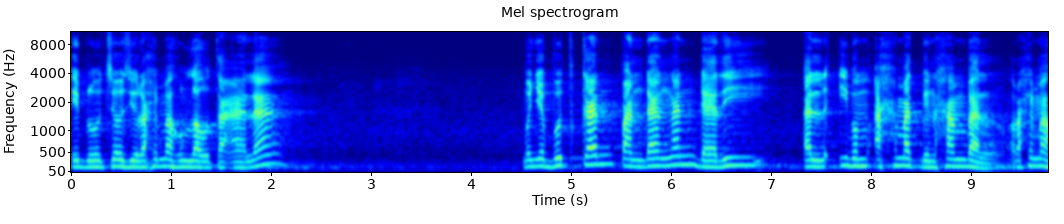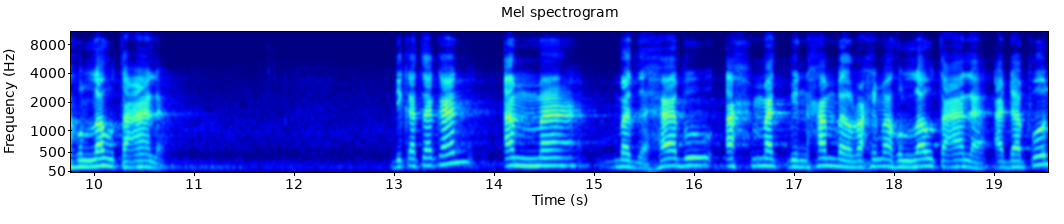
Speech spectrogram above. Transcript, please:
Ibnu Jauzi rahimahullahu taala menyebutkan pandangan dari Al-Imam Ahmad bin Hambal rahimahullahu taala. Dikatakan amma madhabu Ahmad bin Hambal rahimahullahu taala adapun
